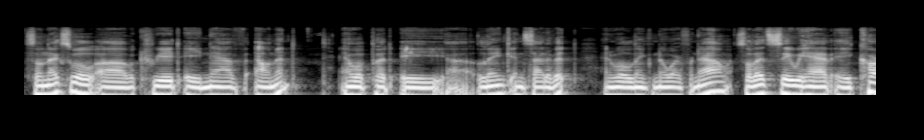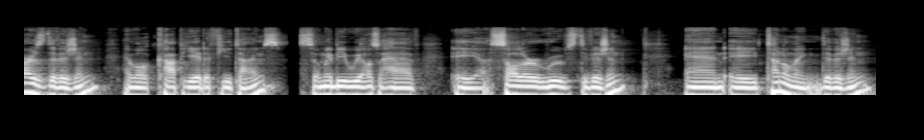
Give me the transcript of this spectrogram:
So next we'll uh, create a nav element and we'll put a uh, link inside of it and we'll link nowhere for now. So let's say we have a cars division and we'll copy it a few times. So maybe we also have a uh, solar roofs division and a tunneling division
